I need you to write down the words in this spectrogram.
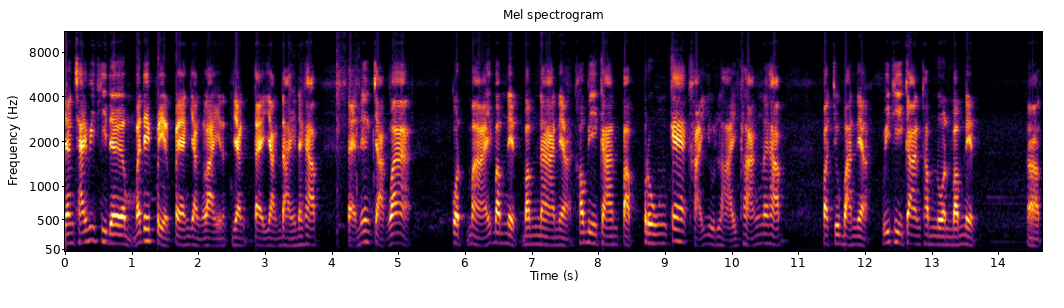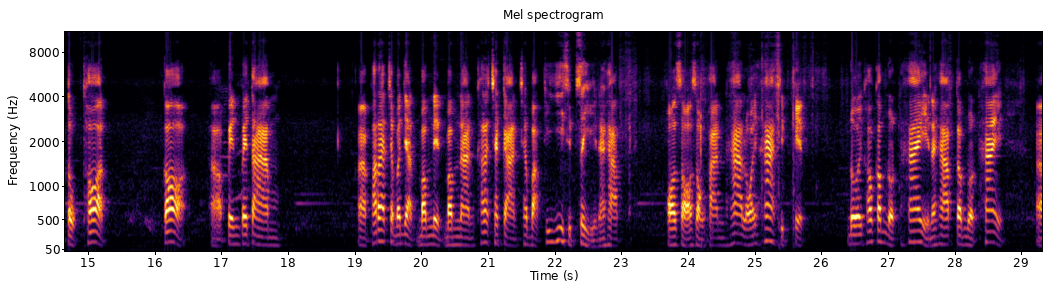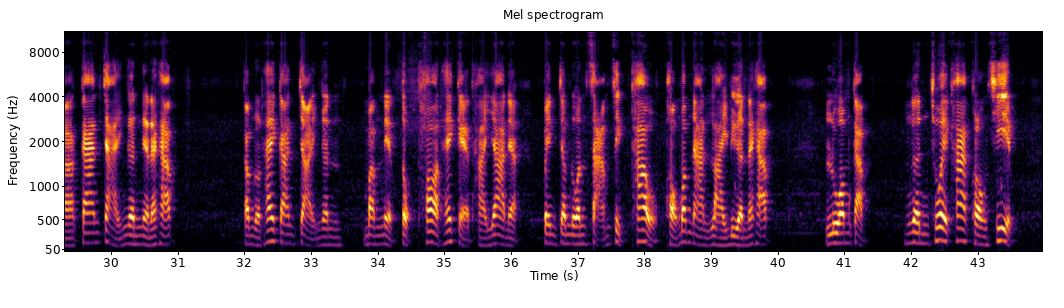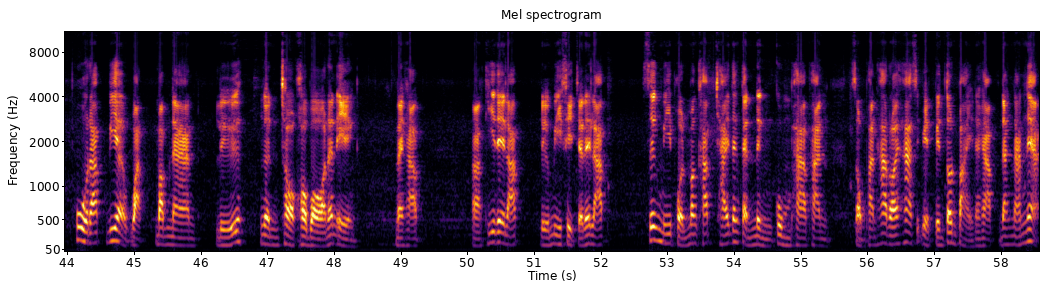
ยังใช้วิธีเดิมไม่ได้เปลี่ยนแปลงอย่างไรอย่างแต่อย่างใดนะครับ แต่เนื่องจากว่ากฎหมายบำเหน็จบำนาญเนี่ยเขามีการปรับปรุงแก้ไขอยู่หลายครั้งนะครับ ปัจจุบันเนี่ยวิธีการคำนวณบำเหน็จตกทอด ก็เป็นไปตามพระราชบัญญัติบำเหน็จบำนาญข้าราชการฉบับที่ 24 นะครับ พศ 2551 โดยเขากำหนดให้นะครับกำหนดให้การจ่ายเงินเนี่ยนะครับกำหนดให้การจ่ายเงินบำเหน็จตกทอดให้แก่ทายาทเนี่ยเป็นจำนวน 30 เท่าของบำนาญรายเดือนนะครับ รวมกับเงินช่วยค่าครองชีพ ผู้รับเบี้ยหวัดบำนาญหรือเงินชอคอบอนั่นเองนะครับที่ได้รับหรือมีสิทธิ์จะได้รับ ซึ่งมีผลบังคับใช้ตั้งแต่ 1 กุมภาพันธ์ 2551 เป็นต้นไปนะครับ ดังนั้นเนี่ย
